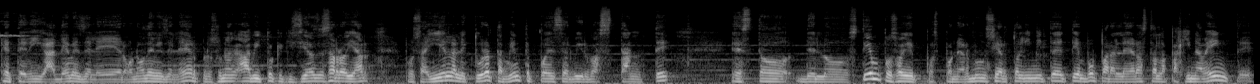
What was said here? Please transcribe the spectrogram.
que te diga debes de leer o no debes de leer, pero es un hábito que quisieras desarrollar, pues ahí en la lectura también te puede servir bastante esto de los tiempos. Oye, pues ponerme un cierto límite de tiempo para leer hasta la página 20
